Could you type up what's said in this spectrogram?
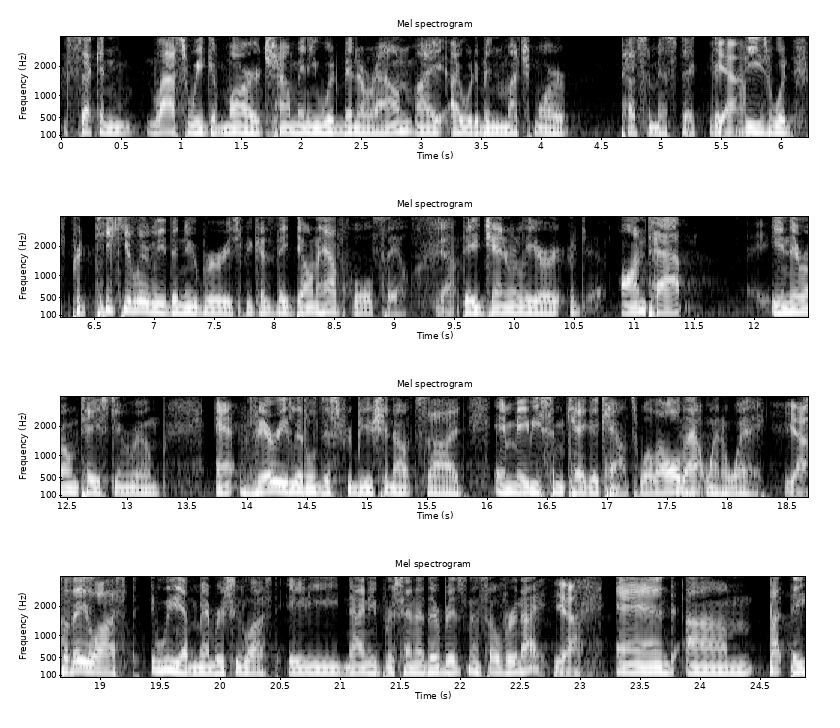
second last week of March, how many would have been around? My I would have been much more pessimistic. that Yeah. These would, particularly the new breweries, because they don't have wholesale. Yeah. They generally are on tap in their own tasting room, and very little distribution outside, and maybe some keg accounts. Well, all that went away. Yeah. So they lost, we have members who lost 80, 90% of their business overnight. Yeah. And, um, but they,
